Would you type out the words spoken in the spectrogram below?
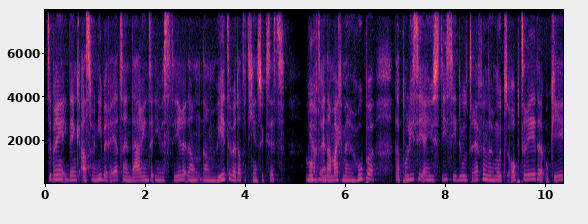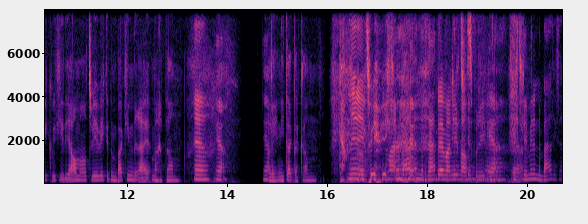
te brengen. Ik denk, als we niet bereid zijn daarin te investeren, dan, dan weten we dat het geen succes wordt. En dan mag men roepen dat politie en justitie doeltreffender moet optreden. Oké, ik wil die allemaal twee weken de bak indraaien, maar dan... Ja. Ja. Ja. Allee, niet dat ik dat kan. Ik kan Nee, wel twee weken. Maar ja, inderdaad. Bij manier van veel spreken. Ja. Ja. veel meer in de basis. Hè?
